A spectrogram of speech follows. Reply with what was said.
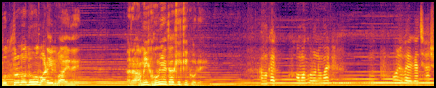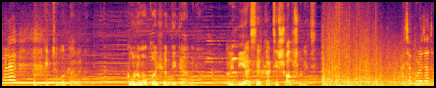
পুত্রবধূ বাড়ির বাইরে। আর আমি ঘুমিয়ে থাকি কি করে? আমাকে ক্ষমা করুন আমার ভুল হয়ে গেছে আসলে তোকে কিচ্ছু বলতে হবে না। কোনো কৈশোর দিতে হবে না। আমি বিয়াসের কাছে সব শুনেছি। আচ্ছা বুড়ো দাদু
